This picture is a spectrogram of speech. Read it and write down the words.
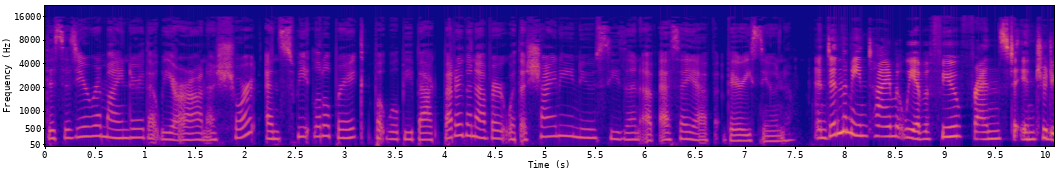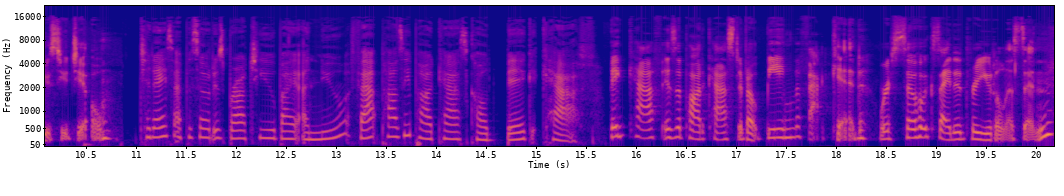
This is your reminder that we are on a short and sweet little break, but we'll be back better than ever with a shiny new season of SAF very soon. And in the meantime, we have a few friends to introduce you to. Today's episode is brought to you by a new Fat Posy podcast called Big Calf. Big Calf is a podcast about being the fat kid. We're so excited for you to listen.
